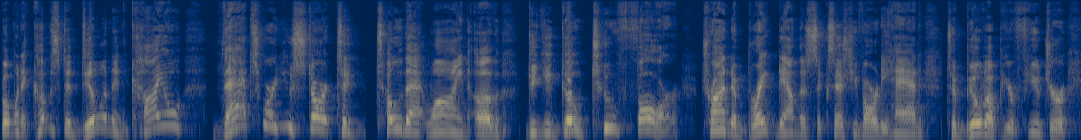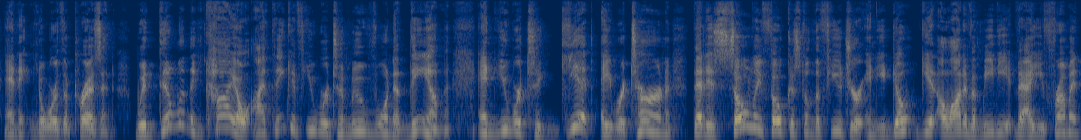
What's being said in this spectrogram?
But when it comes to Dillon and Kyle, that's where you start to toe that line of do you go too far trying to break down the success you've already had to build up your future and ignore the present. With Dillon and Kyle, I think if you were to move one of them and you were to get a return that is solely focused on the future and you don't get a lot of immediate value from it,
